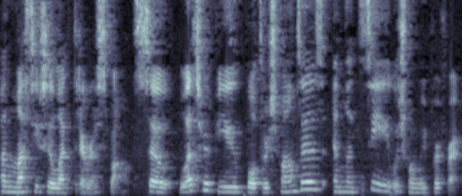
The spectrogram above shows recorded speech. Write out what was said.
unless you've selected a response. So let's review both responses and let's see which one we prefer.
